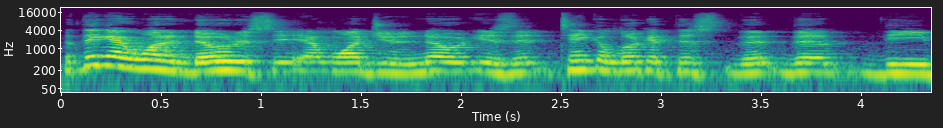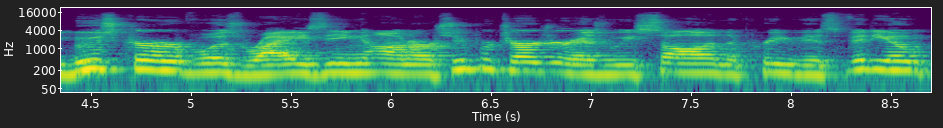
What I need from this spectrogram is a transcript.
The thing I want to notice, I want you to note, is that take a look at this. The, the, the boost curve was rising on our supercharger as we saw in the previous video.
